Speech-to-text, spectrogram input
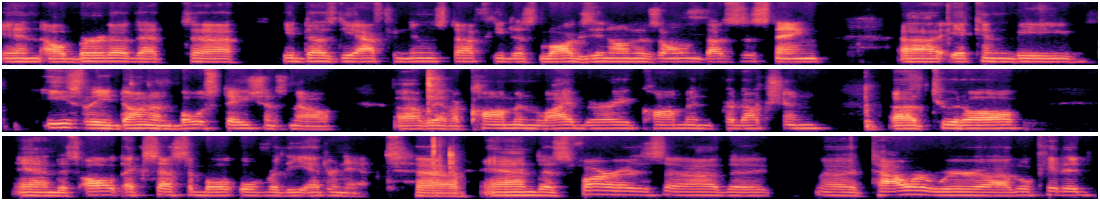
in Alberta that uh, he does the afternoon stuff. He just logs in on his own, does his thing. Uh, it can be easily done on both stations now. We have a common library, common production to it all and it's all accessible over the internet. Uh, and as far as uh, the uh, tower, we're located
